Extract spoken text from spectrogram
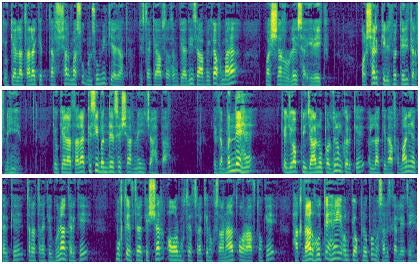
کیونکہ اللہ تعالیٰ کی طرف شر منسوب نہیں کیا جاتا۔ جس طرح کہ آپ وسلم کی حدیث آپ نے کیا فرمایا؟ مشر السا اریک اور شر کی نسبت تیری طرف نہیں ہے، کیونکہ اللہ تعالیٰ کسی بندے سے شر نہیں چاہتا۔ لیکن بندے ہیں کہ جو اپنی جانوں پر ظلم کر کے، اللہ کی نافرمانیاں کر کے، طرح طرح کے گناہ کر کے، مختلف طرح کے شر اور مختلف طرح کے نقصانات اور آفتوں کے حقدار ہوتے ہیں یا ان کو اپنے اوپر مسلط کر لیتے ہیں۔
